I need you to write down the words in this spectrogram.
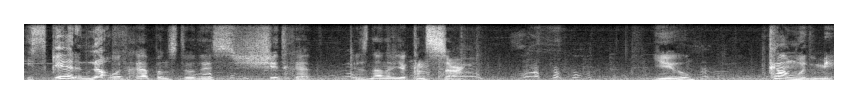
He's scared enough. What happens to this shithead is none of your concern. You come with me.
